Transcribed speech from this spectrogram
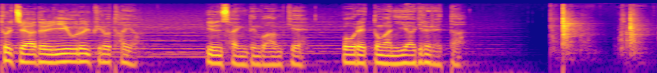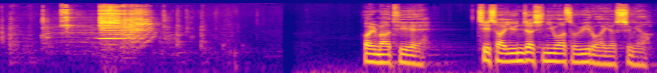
둘째 아들 이우를 비롯하여 윤사행 등과 함께 오랫동안 이야기를 했다. 얼마 뒤에 지사 윤자신이 와서 위로하였으며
